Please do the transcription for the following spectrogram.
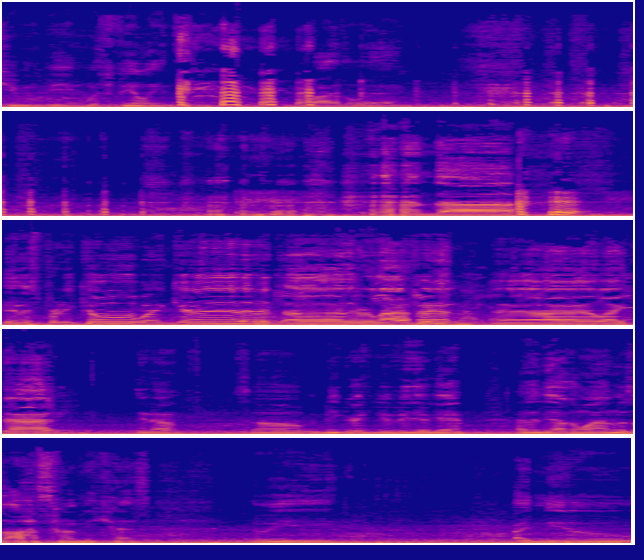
human being with feelings, by the way. and uh, it was pretty cool. It went good. Uh, they were laughing, and I like that. You know, so it'd be great to do a video game. And then the other one was awesome because we, I knew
